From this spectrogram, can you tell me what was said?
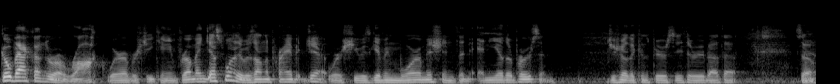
Go back under a rock wherever she came from. And guess what? It was on the private jet where she was giving more emissions than any other person. Did you hear the conspiracy theory about that? So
